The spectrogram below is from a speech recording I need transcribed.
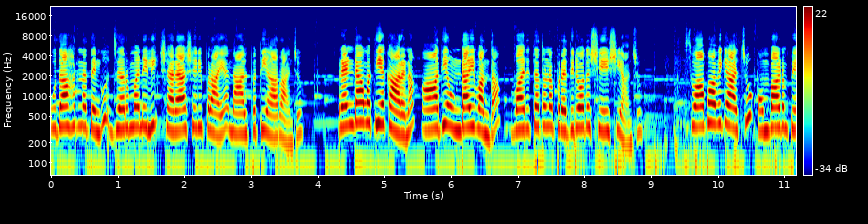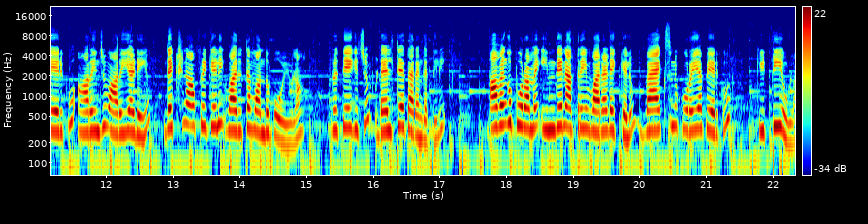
ഉദാഹരണത്തെങ്കു ജർമ്മനിലി ശരാശരി പ്രായ നാൽപ്പത്തിയാറാഞ്ചു രണ്ടാമത്തെ കാരണം ആദ്യം ഉണ്ടായി വന്ന വരുത്തതുണ പ്രതിരോധ ശേഷി ആഞ്ചു. സ്വാഭാവിക അച്ചു ഒമ്പാടും പേർക്കു അറിഞ്ചും അറിയടെയും ദക്ഷിണാഫ്രിക്കയിൽ വരുത്തം വന്നു പോയുള്ള പ്രത്യേകിച്ചും ഡെൽറ്റ തരംഗത്തിൽ അവങ്കു പുറമെ ഇന്ത്യൻ അത്രയും വരടയ്ക്കലും വാക്സിന് കുറേ പേർക്കു കിട്ടിയുള്ള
